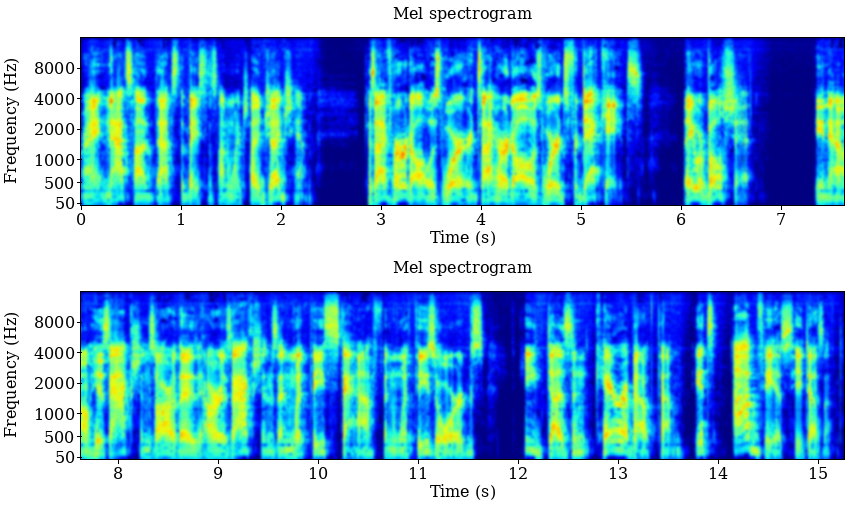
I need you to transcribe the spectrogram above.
right? And that's on that's the basis on which I judge him. Because I've heard all his words. I heard all his words for decades. They were bullshit. You know, his actions are they are his actions. And with these staff and with these orgs, he doesn't care about them. It's obvious he doesn't.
